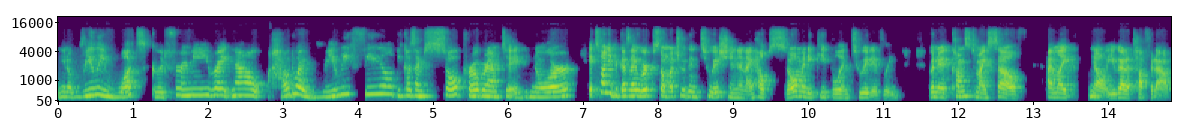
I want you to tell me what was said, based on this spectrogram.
you know really what's good for me right now how do i really feel because i'm so programmed to ignore it's funny because i work so much with intuition and i help so many people intuitively when it comes to myself i'm like no you got to tough it out.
